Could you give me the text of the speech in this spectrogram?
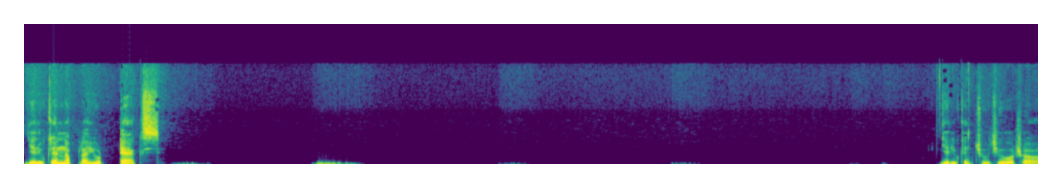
here you can apply your tags here you can choose your uh,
